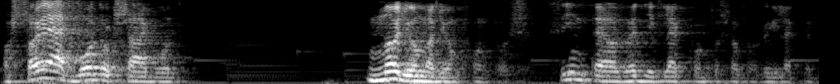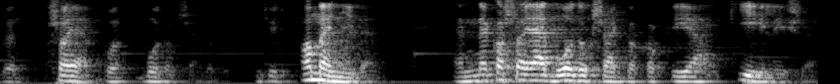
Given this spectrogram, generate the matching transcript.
a saját boldogságod nagyon-nagyon fontos. Szinte az egyik legfontosabb az életedben. A saját bo- boldogságod. Úgyhogy amennyiben ennek a saját boldogságnak a kiélése,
